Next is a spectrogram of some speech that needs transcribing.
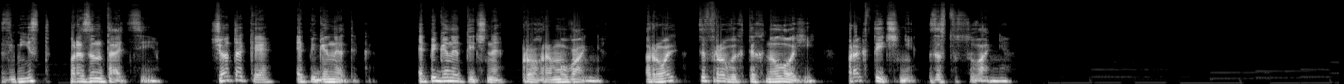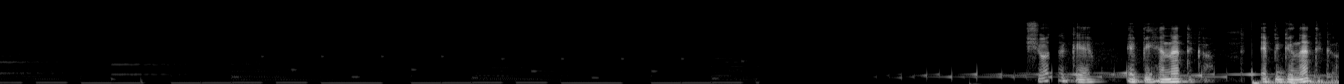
Зміст презентації. Що таке епігенетика? Епігенетичне програмування, роль цифрових технологій, практичні застосування. Що таке епігенетика? Епігенетика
